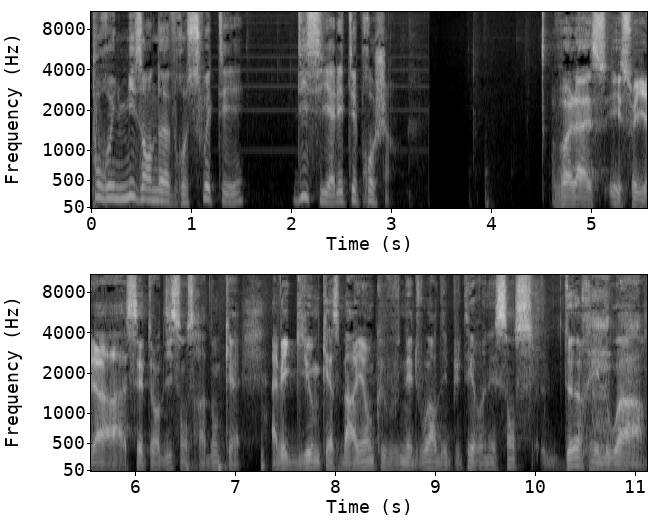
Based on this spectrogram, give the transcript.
pour une mise en œuvre souhaitée d'ici à l'été prochain. Voilà, et soyez là à 7h10. On sera donc avec Guillaume Casbarian, que vous venez de voir, député Renaissance d'Eure-et-Loire.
